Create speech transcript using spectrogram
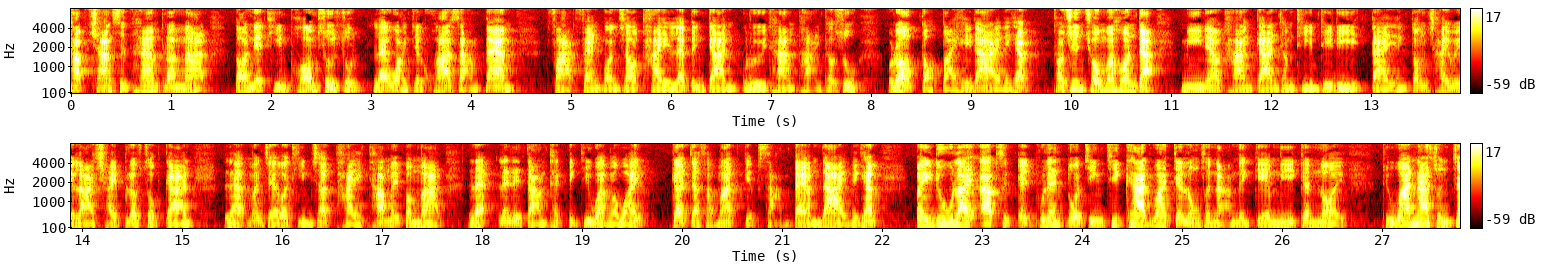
ทัพช้างศึกห้ามประมาท ตอนนี้ทีมพร้อมสุดๆ และหวังจะคว้า 3 แต้ม ฝากแฟนบอลชาวไทย และเป็นการกลุยทางผ่านเข้าสู่รอบต่อไปให้ได้นะครับเขาชื่นชมว่า Honda มีแนวทางการทำทีมที่ดี แต่ยังต้องใช้เวลาใช้ประสบการณ์ และมั่นใจว่าทีมชาติไทยถ้าไม่ประมาท และเล่นได้ตามแทคติกที่วางเอาไว้ ก็จะสามารถเก็บ 3 แต้มได้นะครับไปดูไลน์อัพ 11 ผู้เล่นตัวจริงที่คาดว่าจะลงสนามในเกมนี้กันหน่อย ถือว่าน่าสนใจ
